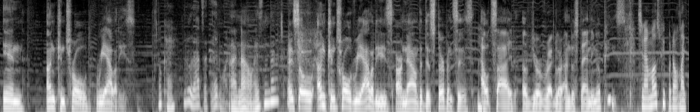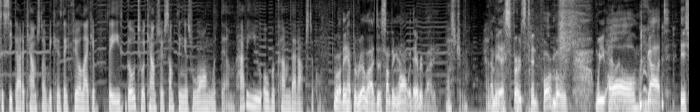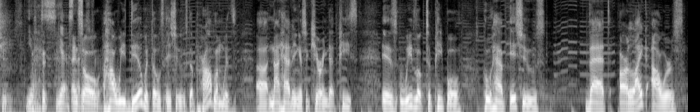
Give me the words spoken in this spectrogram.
in uncontrolled realities. Okay. Ooh, that's a good one. I know, isn't it? And so, uncontrolled realities are now the disturbances mm-hmm. outside of your regular understanding of peace. So now most people don't like to seek out a counselor because they feel like if they go to a counselor, something is wrong with them. How do you overcome that obstacle? Well, they have to realize there's something wrong with everybody. That's true. I mean, that's first and foremost. We all got issues. Yes, yes. and so, how we deal with those issues, the problem with uh, not having and securing that peace is we look to people who have issues that are like ours,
